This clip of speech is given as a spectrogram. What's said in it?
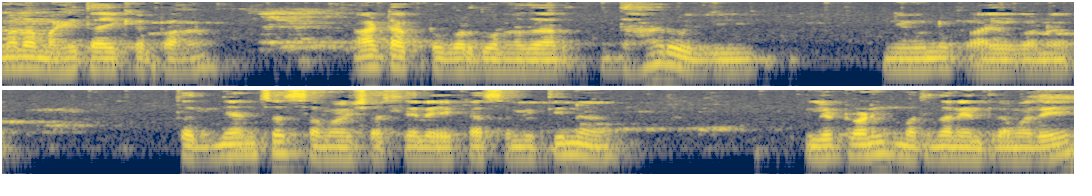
मला माहीत आहे का पहा आठ ऑक्टोबर दोन हजार दहा रोजी निवडणूक आयोगानं तज्ज्ञांचा समावेश असलेल्या एका समितीनं इलेक्ट्रॉनिक मतदान यंत्रामध्ये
